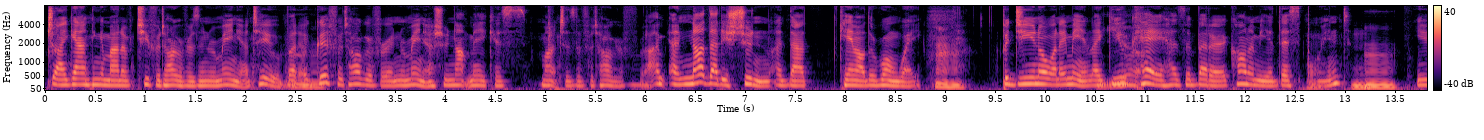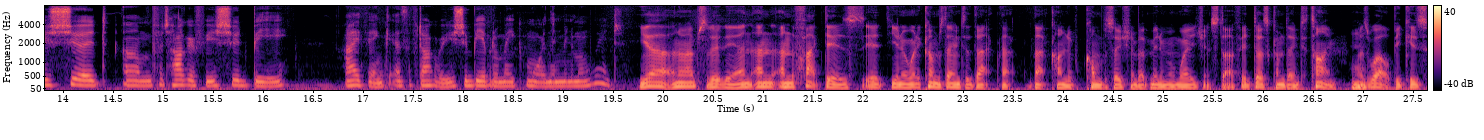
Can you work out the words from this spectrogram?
gigantic amount of cheap photographers in Romania too. But Uh-huh. a good photographer in Romania should not make as much as a photographer. I, and not that it shouldn't. uh, That came out the wrong way. But do you know what I mean? Like Yeah. UK has a better economy at this point. Uh, You should um, photography should be. I think as a photographer, you should be able to make more than minimum wage. Yeah, no, absolutely, and and and the fact is, it you know when it comes down to that that that kind of conversation about minimum wage and stuff, it does come down to time mm. as well because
